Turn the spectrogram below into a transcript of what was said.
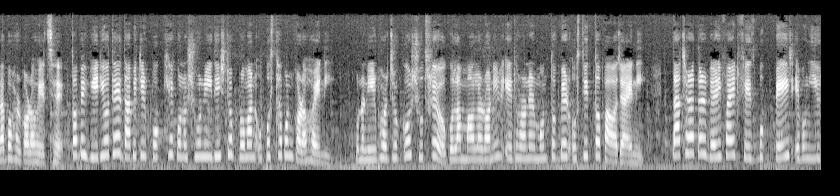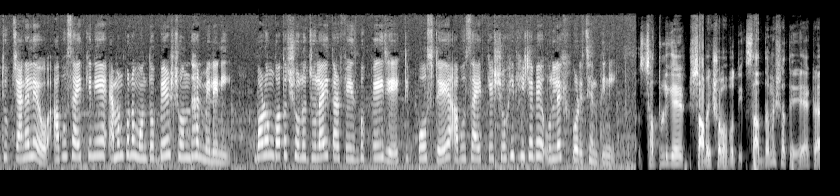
ব্যবহার করা হয়েছে। তবে ভিডিওতে দাবিটির পক্ষে কোনো সুনির্দিষ্ট প্রমাণ উপস্থাপন করা হয়নি। কোনো নির্ভরযোগ্য সূত্রেও গোলাম মাওলা রনির এ ধরনের মন্তব্যের অস্তিত্ব পাওয়া যায়নি। তাছাড়া তার ভেরিফাইড ফেসবুক পেজ এবং ইউটিউব চ্যানেলেও আবু সাইদকে নিয়ে এমন কোনো মন্তব্যের সন্ধান মেলেনি। বরং গত ষোলো জুলাই তার ফেসবুক পেজে একটি পোস্টে আবু সাইদকে শহীদ হিসেবে উল্লেখ করেছেন তিনি। ছাত্রলীগের সাবেক সভাপতি সাদ্দামের সাথে একটা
